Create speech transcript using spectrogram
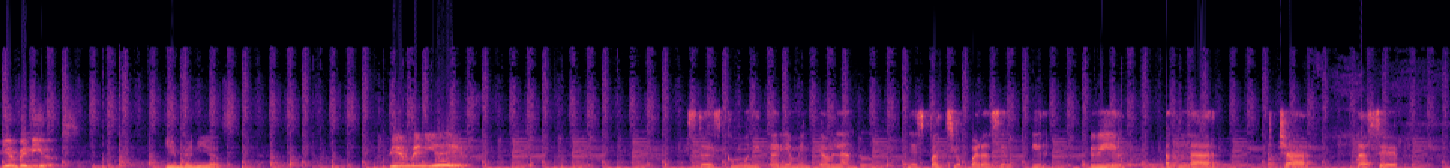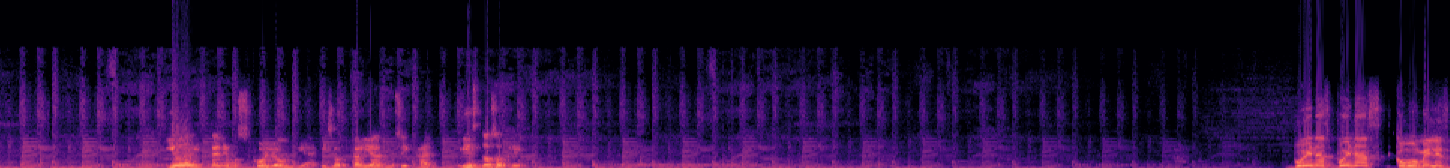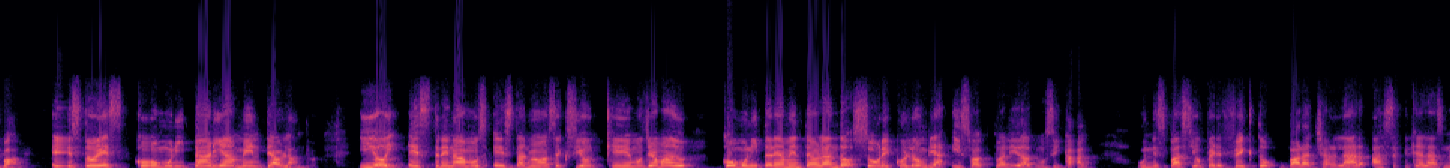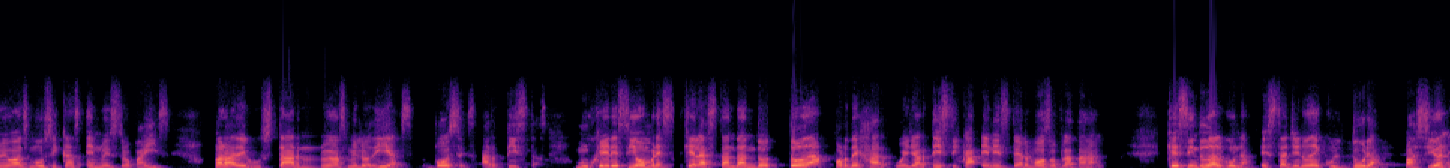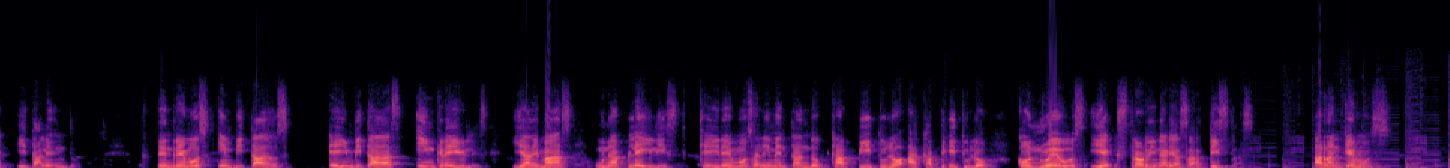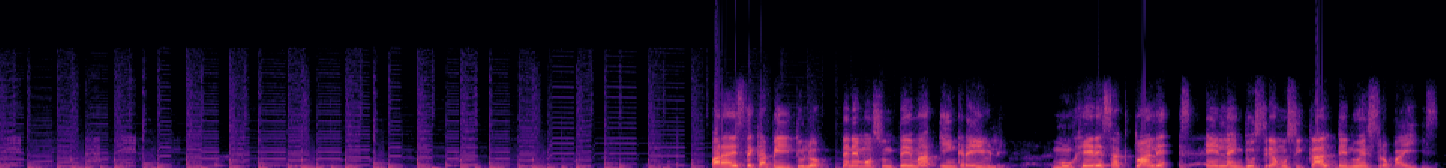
Bienvenidos. Bienvenidas. Bienvenides. Esto es Comunitariamente Hablando, un espacio para sentir, vivir, hablar, echar, hacer. Y hoy tenemos Colombia y su actualidad musical. ¿Listos o qué? Buenas, buenas, ¿cómo me les va? Esto es Comunitariamente Hablando. Y hoy estrenamos esta nueva sección que hemos llamado Comunitariamente Hablando sobre Colombia y su actualidad musical. Un espacio perfecto para charlar acerca de las nuevas músicas en nuestro país, para degustar nuevas melodías, voces, artistas, mujeres y hombres que la están dando toda por dejar huella artística en este hermoso platanal, que sin duda alguna está lleno de cultura, pasión y talento. Tendremos invitados e invitadas increíbles y además una playlist que iremos alimentando capítulo a capítulo con nuevos y extraordinarias artistas. Arranquemos. Para este capítulo tenemos un tema increíble, mujeres actuales en la industria musical de nuestro país.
